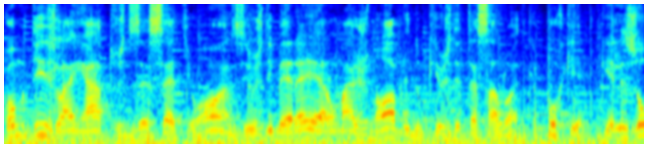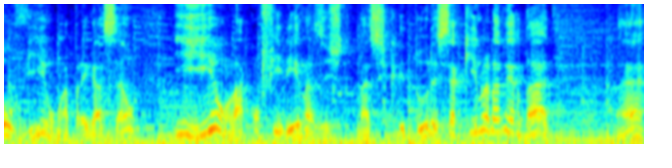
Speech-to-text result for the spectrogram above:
Como diz lá em Atos 17:11, os de Bereia eram mais nobres do que os de Tessalônica. Por quê? Porque eles ouviam a pregação e iam lá conferir nas, nas escrituras se aquilo era verdade. Né?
